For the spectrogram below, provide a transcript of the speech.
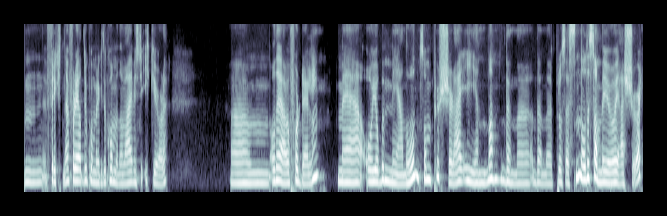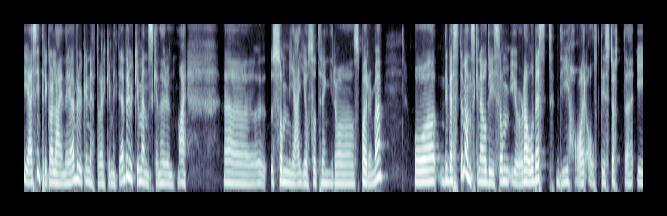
um, fryktene fordi du kommer ikke til å komme noen vei hvis du ikke gjør det. Um, og det er jo fordelen med å jobbe med noen som pusher deg igjennom denne, denne prosessen. Og det samme gjør jeg sjøl. Jeg sitter ikke aleine. Jeg bruker nettverket mitt. Jeg bruker menneskene rundt meg uh, som jeg også trenger å spare med. Og de beste menneskene og de som gjør det aller best, de har alltid støtte i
